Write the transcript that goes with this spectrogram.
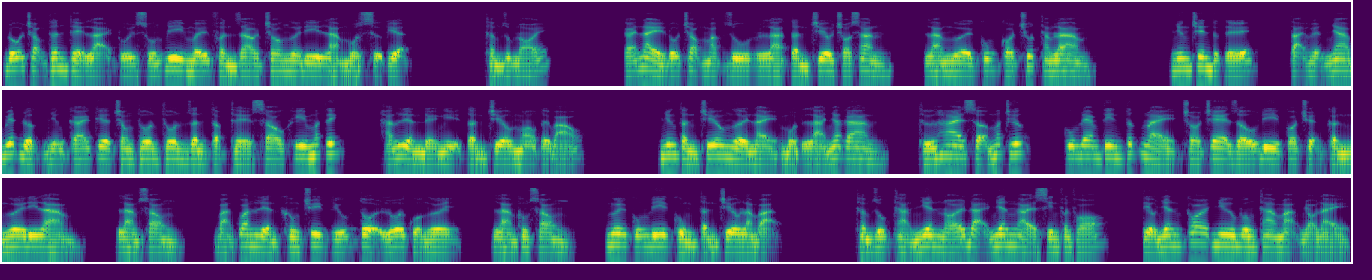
Đỗ trọng thân thể lại túi xuống đi mấy phần giao cho ngươi đi làm một sự kiện. Thẩm dục nói, cái này đỗ trọng mặc dù là tần chiêu chó săn, làm người cũng có chút tham lam. Nhưng trên thực tế, tại huyện nha biết được những cái kia trong thôn thôn dân tập thể sau khi mất tích, hắn liền đề nghị tần chiêu mau tới báo. Nhưng tần chiêu người này một là nhắc gan, thứ hai sợ mất trước, cũng đem tin tức này cho che giấu đi có chuyện cần ngươi đi làm. Làm xong, bản quan liền không truy cứu tội lỗi của ngươi, làm không xong, ngươi cũng đi cùng tần chiêu làm bạn. Thẩm dục thản nhiên nói đại nhân ngài xin phân phó, tiểu nhân coi như bông tha mạng nhỏ này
